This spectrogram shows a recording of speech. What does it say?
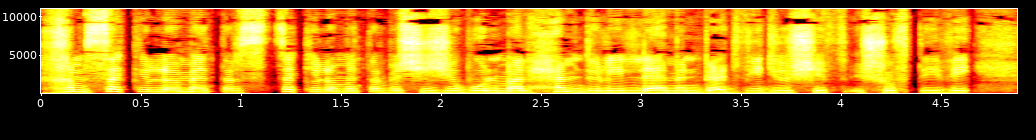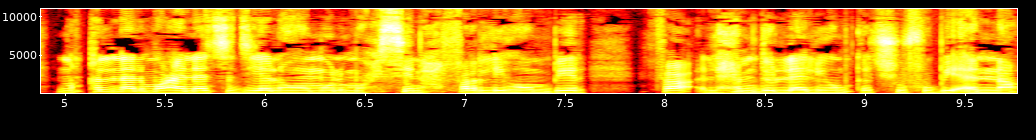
5 كيلومتر 6 كيلومتر باش يجيبوا الماء الحمد لله من بعد فيديو شوف شوف تيفي نقلنا المعاناة ديالهم والمحسن حفر لهم بير. فالحمد لله اليوم كتشوفوا بأن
